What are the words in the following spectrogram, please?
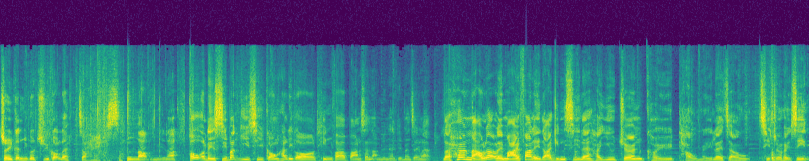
最緊要個主角咧就係辛辣麵啦。好，我哋事不宜遲，講下呢個天花板辛辣麵係點樣整啦。嗱，香茅咧，我哋買翻嚟第一件事咧係要將佢頭尾咧就切咗佢先。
